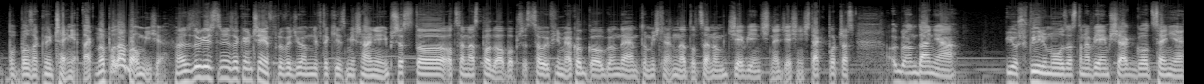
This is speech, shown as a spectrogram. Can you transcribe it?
bo, bo zakończenie, tak? No podobał mi się, ale z drugiej strony zakończenie wprowadziło mnie w takie zmieszanie i przez to ocena spadła, bo przez cały film jak go oglądałem, to myślałem nad oceną 9 na 10, tak? Podczas oglądania już filmu zastanawiałem się jak go ocenię.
